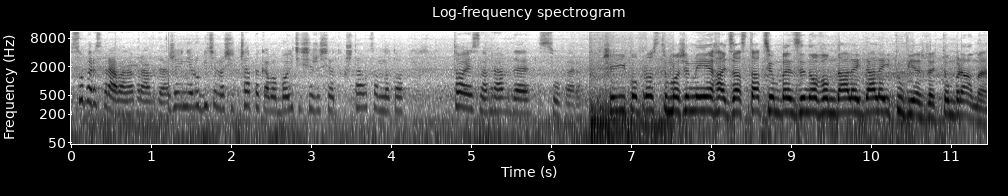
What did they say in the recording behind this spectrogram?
Super sprawa naprawdę. Jeżeli nie lubicie nosić czapek albo boicie się, że się odkształcą, no to to jest naprawdę super. Czyli po prostu możemy jechać za stacją benzynową dalej, dalej i tu wjeżdżać, tą bramę.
